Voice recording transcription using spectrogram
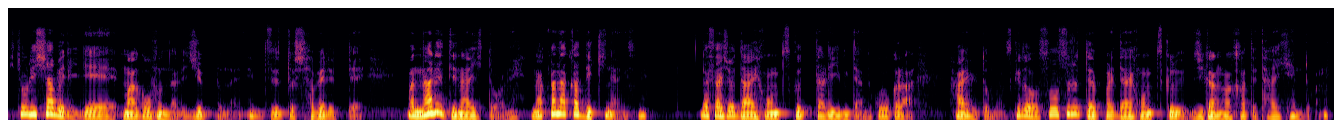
一人喋りでまあ5分なり10分なりね、ずっと喋るって、まあ慣れてない人はね、なかなかできないですね。最初台本作ったりみたいなところから入ると思うんですけど、そうするとやっぱり台本作る時間がかかって大変とかね。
